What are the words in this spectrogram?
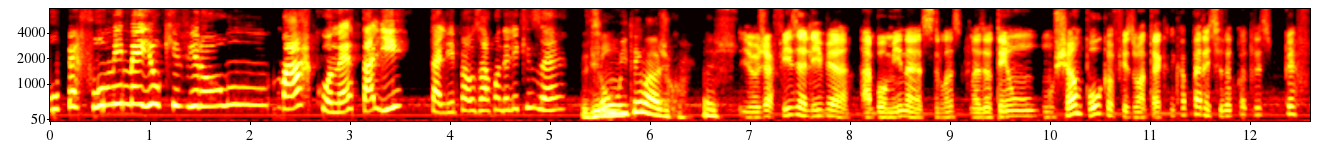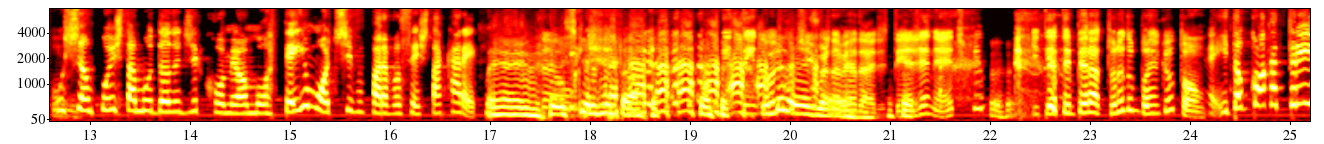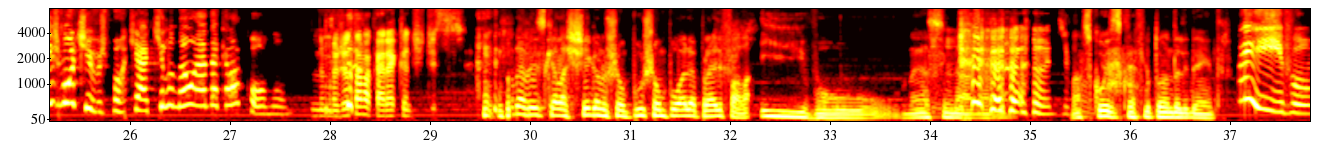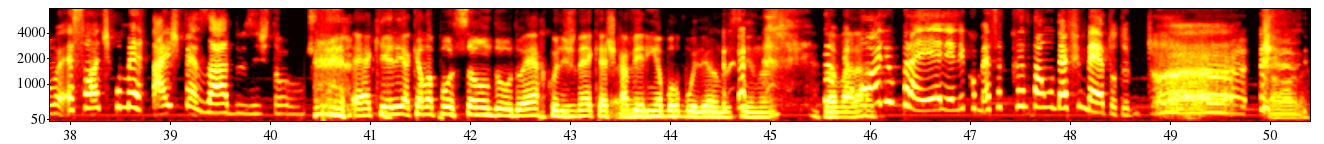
o, o perfume meio que virou um marco, né? Tá ali. Tá ali pra usar quando ele quiser. Virou Sim. um item mágico. É isso. Eu já fiz, a Lívia abomina esse lance, mas eu tenho um, um shampoo que eu fiz uma técnica parecida com a desse perfume. O shampoo está mudando de cor, meu amor. Tem um motivo para você estar careca. É, Não. isso que ele não tá. Tem dois Beleza. motivos, na verdade. Tem a genética e tem a temperatura do banho que eu tomo. É, Então coloca três motivos, porque aquilo não é daquela cor. amor. Mas eu já tava careca antes disso. Toda vez que ela chega no shampoo, o shampoo olha pra ela e fala Evil, né? Assim, na, na- tipo, nas coisas que estão flutuando ali dentro. é evil, é só tipo metais pesados estão. É aquele, aquela poção do, do Hércules, né? Que é as caveirinhas borbulhando assim na, na varada. Olho pra ele, ele começa a cantar um death metal. tipo.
